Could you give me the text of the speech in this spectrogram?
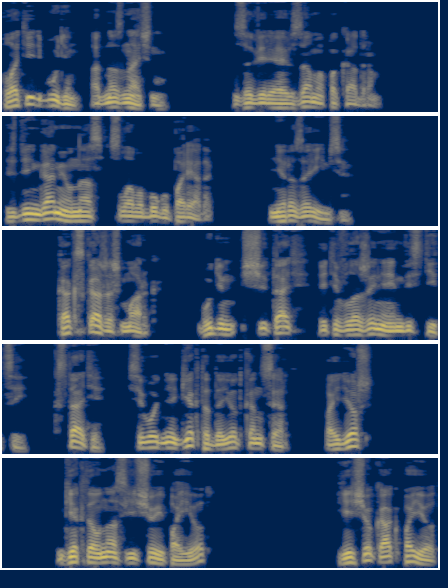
«Платить будем, однозначно», – заверяю зама по кадрам. «С деньгами у нас, слава богу, порядок. Не разоримся». «Как скажешь, Марк. Будем считать эти вложения инвестиций. Кстати, сегодня Гекта дает концерт. Пойдешь?» «Гекта у нас еще и поет?» «Еще как поет.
